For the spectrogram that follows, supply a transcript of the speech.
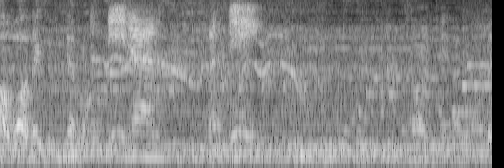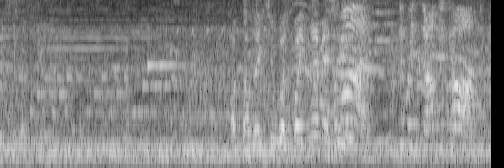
Whoa, whoa, Daisy, be careful. That's me, Dad. That's me. Sorry, Kane, I didn't know Daisy was you. I thought they Daisy was my nemesis. Come on, stupid Donkey Kong.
